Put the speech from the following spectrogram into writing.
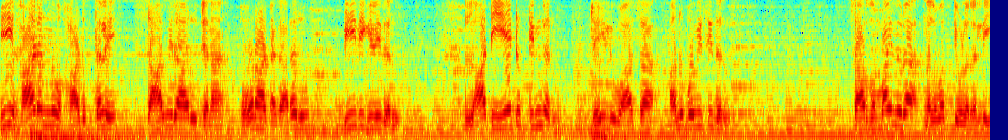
ಈ ಹಾಡನ್ನು ಹಾಡುತ್ತಲೇ ಸಾವಿರಾರು ಜನ ಹೋರಾಟಗಾರರು ಬೀದಿಗಿಳಿದರು. ಏಟು ತಿಂದರು, ಜೈಲು ವಾಸ ಅನುಭವಿಸಿದರು. ಸಾವಿರದ ಒಂಬೈನೂರ ನಲವತ್ತೇಳರಲ್ಲಿ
